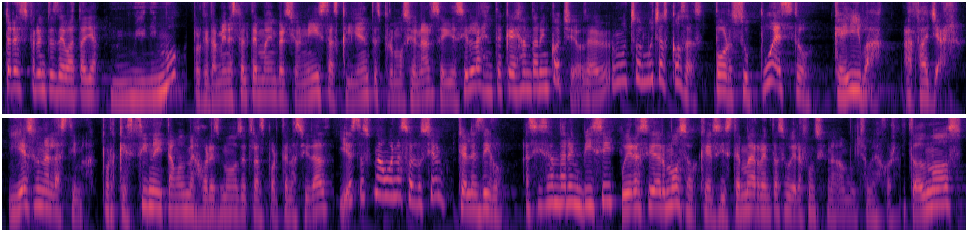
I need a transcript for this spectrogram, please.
tres frentes de batalla mínimo, porque también está el tema de inversionistas, clientes, promocionarse y decirle a la gente que deja andar en coche. O sea, muchas, muchas cosas. Por supuesto que iba a fallar y es una lástima porque sí necesitamos mejores modos de transporte en la ciudad y esta es una buena solución. Que les digo, así es andar en bici hubiera sido hermoso que el sistema de rentas hubiera funcionado mucho mejor. De todos modos,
